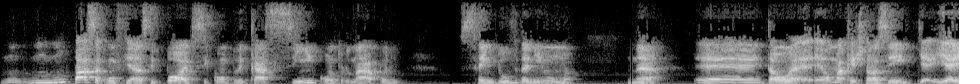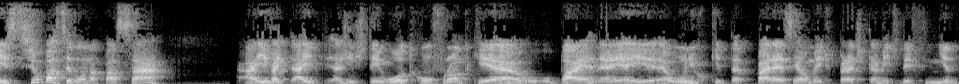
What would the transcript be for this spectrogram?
não, não passa confiança e pode se complicar sim contra o Napoli, sem dúvida nenhuma, né? É, então é, é, uma questão assim. Que, e aí, se o Barcelona passar, aí, vai, aí a gente tem o outro confronto que é o, o Bayern, né? E aí é o único que tá, parece realmente praticamente definido,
